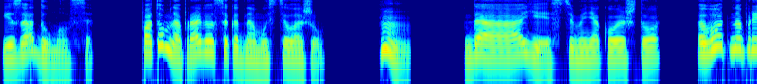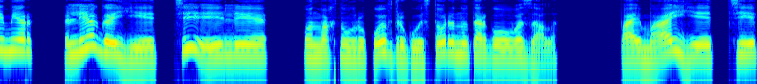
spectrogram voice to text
и задумался. Потом направился к одному стеллажу. «Хм, да, есть у меня кое-что. Вот, например, Лего Йетти или он махнул рукой в другую сторону торгового зала. «Поймай Йетти.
